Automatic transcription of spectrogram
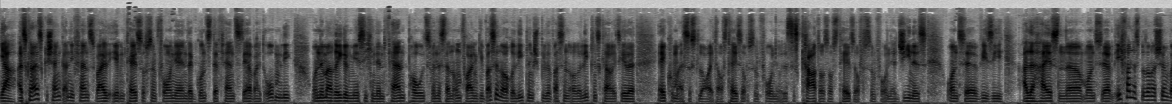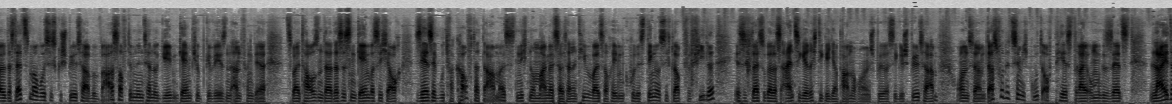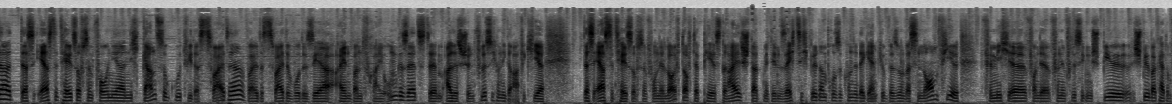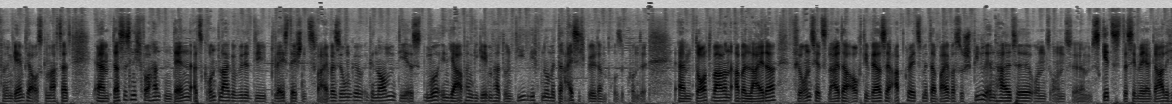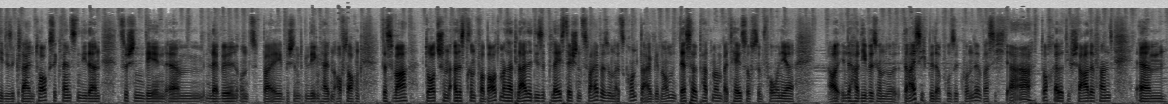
ja, als kleines Geschenk an die Fans, weil eben Tales of Symphonia in der Gunst der Fans sehr weit oben liegt und immer regelmäßig in den Fanpolls, wenn es dann Umfragen gibt, was sind eure Lieblingsspiele, was sind eure Lieblingscharaktere, ey, guck mal, ist es Lloyd aus Tales of Symphonia oder ist es Kratos aus Tales of Symphonia, Genis und äh, wie sie alle heißen. Ne? Und äh, ich fand es besonders schön, weil das letzte Mal, wo ich es gespielt habe, war es auf dem Nintendo Game Gamecube gewesen, Anfang der 2000er. Das ist ein Game, was sich auch sehr, sehr gut verkauft hat damals, nicht nur mangels Alternative, weil es auch eben ein cooles Ding ist. Ich glaube, für viele ist es vielleicht sogar das einzige richtige richtige Japaner-Rollenspiel, das sie gespielt haben. Und ähm, das wurde ziemlich gut auf PS3 umgesetzt. Leider das erste Tales of Symphonia nicht ganz so gut wie das zweite, weil das zweite wurde sehr einwandfrei umgesetzt. Ähm, alles schön flüssig und die Grafik hier das erste Tales of Symphonia läuft auf der PS3 statt mit den 60 Bildern pro Sekunde der GameCube-Version, was enorm viel für mich äh, von der von dem flüssigen Spiel, Spielbarkeit und von dem Gameplay ausgemacht hat. Ähm, das ist nicht vorhanden, denn als Grundlage würde die PlayStation 2-Version ge genommen, die es nur in Japan gegeben hat und die lief nur mit 30 Bildern pro Sekunde. Ähm, dort waren aber leider, für uns jetzt leider auch diverse Upgrades mit dabei, was so Spielinhalte und, und ähm, Skits, das sehen wir ja gerade hier, diese kleinen Talk-Sequenzen, die dann zwischen den ähm, Leveln spielen und bei bestimmten Gelegenheiten auftauchen. Das war dort schon alles drin verbaut. Man hat leider diese PlayStation 2 Version als Grundlage genommen. Deshalb hat man bei Tales of Symphonia äh, in der HD-Version nur 30 Bilder pro Sekunde, was ich ja doch relativ schade fand. Ähm,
